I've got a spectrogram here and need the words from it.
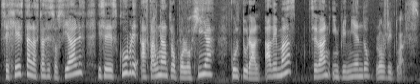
se gestan las clases sociales y se descubre hasta una antropología cultural. Además, se van imprimiendo los rituales.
